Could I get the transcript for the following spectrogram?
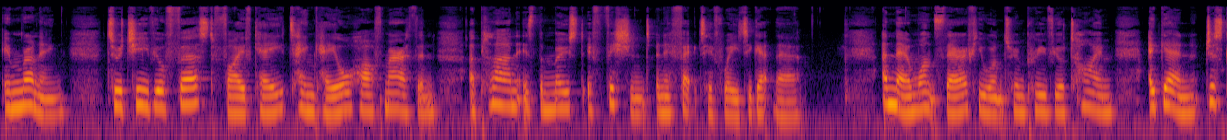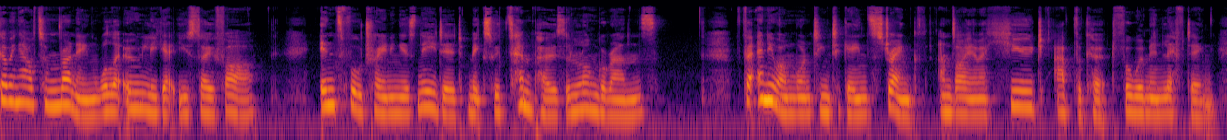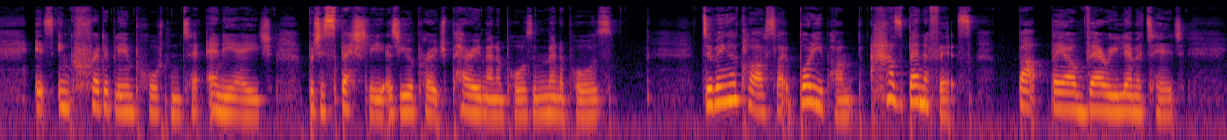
In running, to achieve your first 5k, 10k, or half marathon, a plan is the most efficient and effective way to get there. And then, once there, if you want to improve your time, again, just going out and running will only get you so far. Interval training is needed, mixed with tempos and longer runs. For anyone wanting to gain strength, and I am a huge advocate for women lifting, it's incredibly important at any age, but especially as you approach perimenopause and menopause. Doing a class like Body Pump has benefits, but they are very limited.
